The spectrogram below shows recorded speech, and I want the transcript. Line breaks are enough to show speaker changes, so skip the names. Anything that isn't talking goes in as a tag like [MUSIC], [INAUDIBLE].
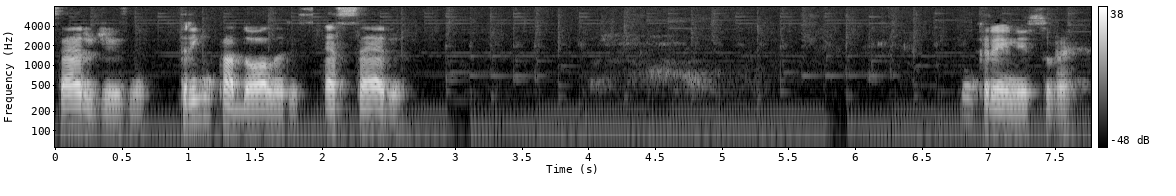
Sério, Disney? 30 dólares? É sério? Não creio nisso, velho.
